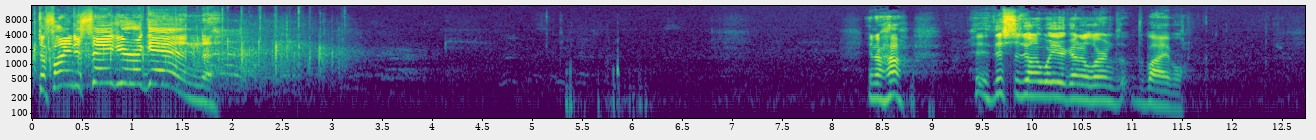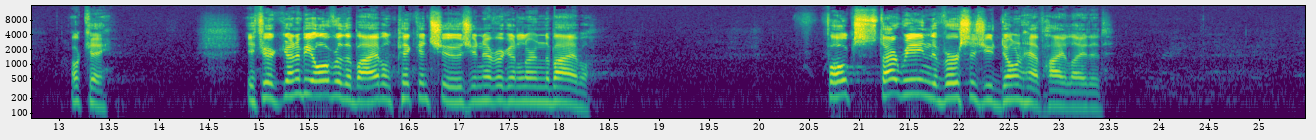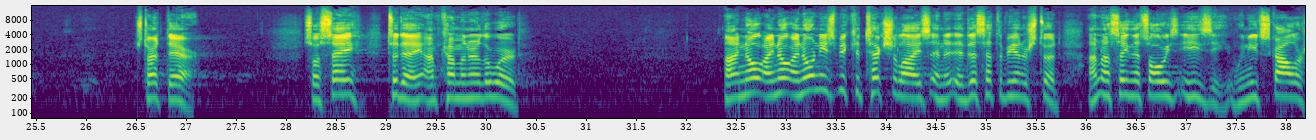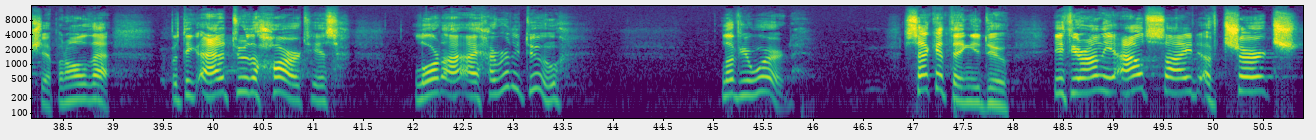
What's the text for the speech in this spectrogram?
to find a Savior again? You know, how, this is the only way you're going to learn the Bible. Okay. If you're going to be over the Bible pick and choose, you're never going to learn the Bible. Folks, start reading the verses you don't have highlighted. Start there. So say today, I'm coming under the Word. I know, I know, I know it needs to be contextualized and it, it does have to be understood. I'm not saying that's always easy. We need scholarship and all of that. But the attitude of the heart is Lord, I, I really do love your word. Second thing you do, if you're on the outside of church,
